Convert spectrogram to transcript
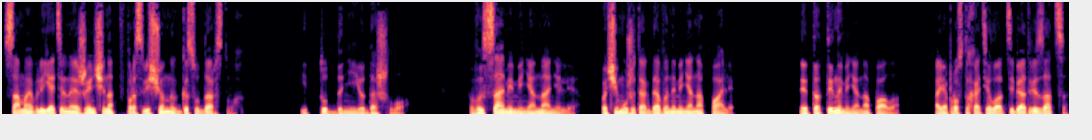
самая влиятельная женщина в просвещенных государствах». И тут до нее дошло. «Вы сами меня наняли. Почему же тогда вы на меня напали?» «Это ты на меня напала, а я просто хотела от тебя отвязаться».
